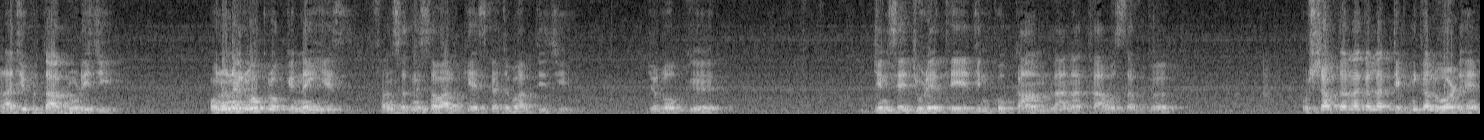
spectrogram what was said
राजीव प्रताप रूढ़ी जी, उन्होंने रोक रोक के, नहीं, ये सांसद ने सवाल किया, इसका जवाब दीजिए। जो लोग जिनसे जुड़े थे, जिनको काम लाना था, वो सब वो शब्द अलग अलग टेक्निकल वर्ड हैं।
